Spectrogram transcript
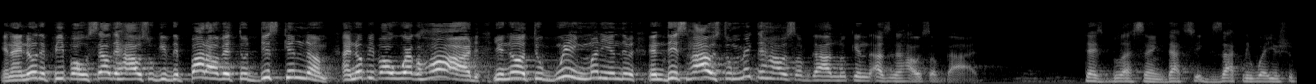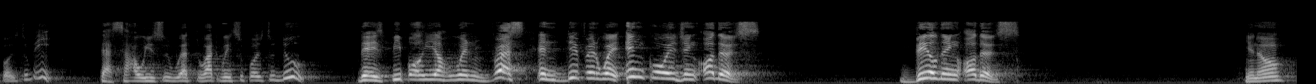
And I know the people who sell the house who give the part of it to this kingdom. I know people who work hard, you know, to bring money in, the, in this house to make the house of God looking as the house of God. There's blessing. That's exactly where you're supposed to be. That's how you what, what we're supposed to do. There is people here who invest in different ways, encouraging others, building others. You know?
